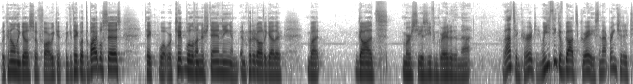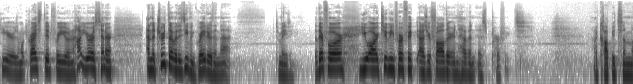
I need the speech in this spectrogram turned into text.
We can only go so far. We can, we can take what the Bible says, take what we're capable of understanding, and, and put it all together. But God's mercy is even greater than that. That's encouraging. When you think of God's grace, and that brings you to tears, and what Christ did for you, and how you're a sinner, and the truth of it is even greater than that. It's amazing. Therefore, you are to be perfect as your Father in heaven is perfect. I copied some,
